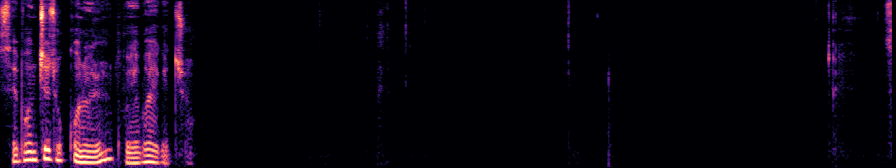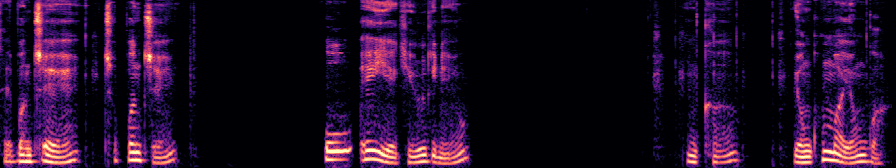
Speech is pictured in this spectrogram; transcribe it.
세 번째 조건을 구해봐야겠죠. 세 번째, 첫 번째, OA의 기울기네요. 그러니까 0,0과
